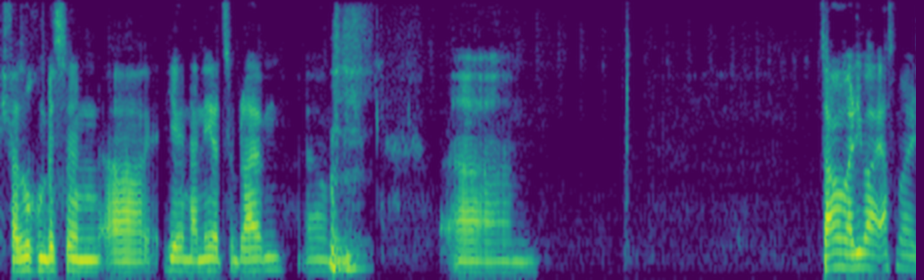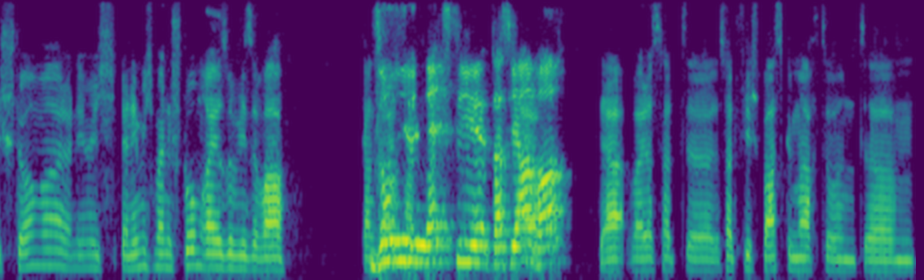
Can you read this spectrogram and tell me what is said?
ich versuche ein bisschen äh, hier in der Nähe zu bleiben. Ähm, ähm, sagen wir mal lieber erstmal die Stürmer, dann nehme ich, dann nehme ich meine Sturmreihe so, wie sie war. Ganz so einfach. wie jetzt die, das Jahr ja. war? Ja, weil das hat, äh, das hat viel Spaß gemacht und ähm,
